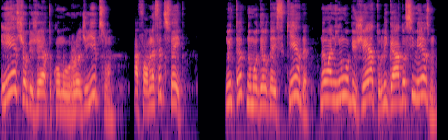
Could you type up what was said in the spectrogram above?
este objeto como ρ de y, a fórmula é satisfeita. No entanto, no modelo da esquerda, não há nenhum objeto ligado a si mesmo,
